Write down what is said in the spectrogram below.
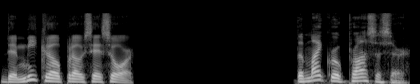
De microprocessor. The microprocessor.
